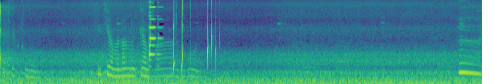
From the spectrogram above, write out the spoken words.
ขี้เกียจโกงขี้เกียจมานั่งนึกแกมมากทุกคนเฮ้ย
